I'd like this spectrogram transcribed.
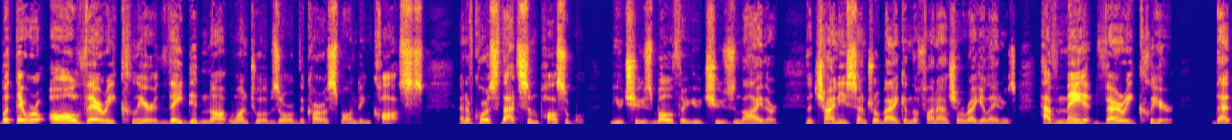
but they were all very clear they did not want to absorb the corresponding costs. And of course, that's impossible. You choose both or you choose neither the Chinese central bank and the financial regulators have made it very clear that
